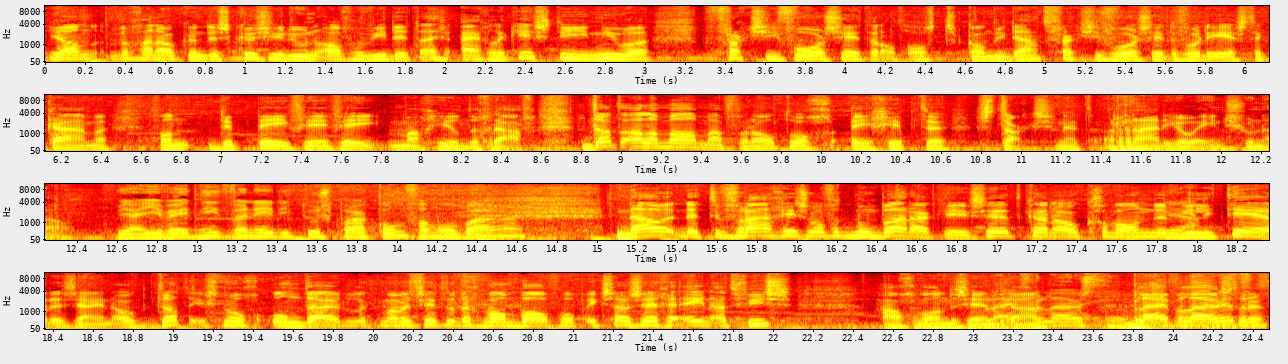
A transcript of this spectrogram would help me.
Jan, we gaan ook een discussie doen over wie dit eigenlijk is. Die nieuwe fractievoorzitter, althans kandidaat-fractievoorzitter voor de Eerste Kamer van de PVV, Magiel de Graaf. Dat allemaal, maar vooral toch Egypte straks in het Radio 1-journaal. Ja, je weet niet wanneer die toespraak komt van Mubarak? Nou, de vraag is of het Mubarak is. hè. Het kan ook gewoon de militairen zijn. Ook dat is nog onduidelijk, maar we zitten er gewoon bovenop. Ik zou zeggen, één advies. Hou gewoon de zender Blijven aan. luisteren. Blijven luisteren.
